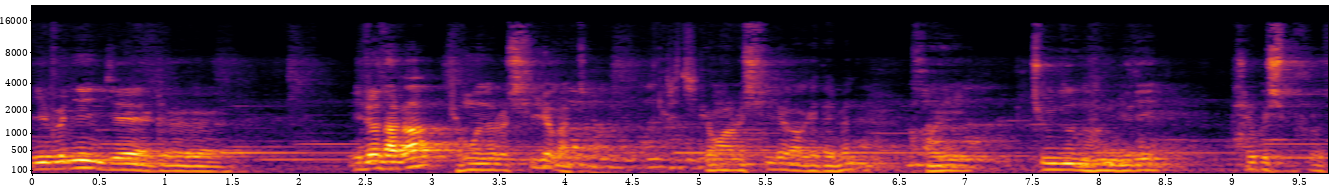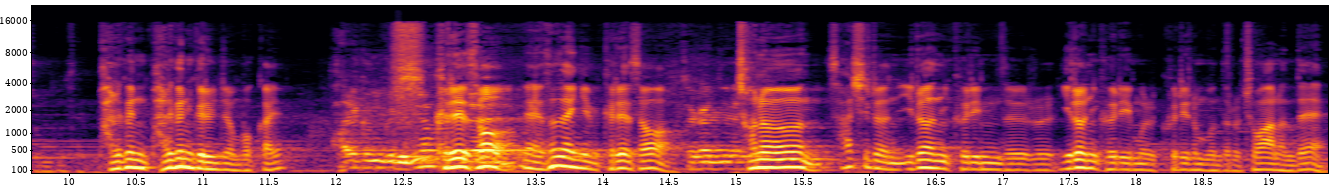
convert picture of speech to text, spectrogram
이분이 이제 그 이러다가 병원으로 실려갔죠. 병원으로 실려가게 되면 거의 죽는 확률이 8, 90% 정도 돼요. 밝은 밝은 그림 좀 볼까요? 밝은 그림은 그래서 네. 네, 선생님 그래서 저는 사실은 이런 그림들을 이런 그림을 그리는 분들을 좋아하는데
